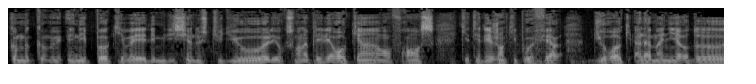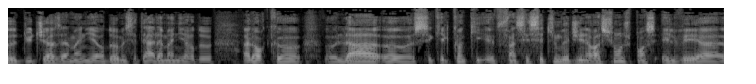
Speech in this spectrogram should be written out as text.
comme, comme une époque, il y avait des musiciens de studio, euh, ce qu'on appelait les requins en France, qui étaient des gens qui pouvaient faire du rock à la manière d'eux, du jazz à la manière d'eux, mais c'était à la manière d'eux. Alors que euh, là, euh, c'est quelqu'un qui, enfin, c'est cette nouvelle génération, je pense, élevée à,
